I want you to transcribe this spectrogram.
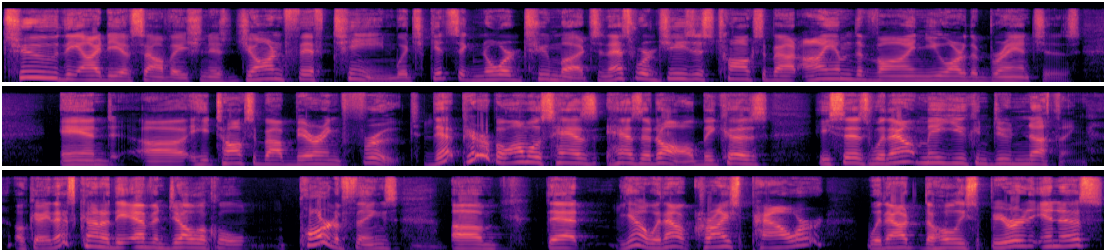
to the idea of salvation is John 15, which gets ignored too much. And that's where Jesus talks about, I am the vine, you are the branches. And uh, he talks about bearing fruit. That parable almost has, has it all because he says, Without me, you can do nothing. Okay, that's kind of the evangelical part of things. Um, that, yeah, without Christ's power, without the Holy Spirit in us,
